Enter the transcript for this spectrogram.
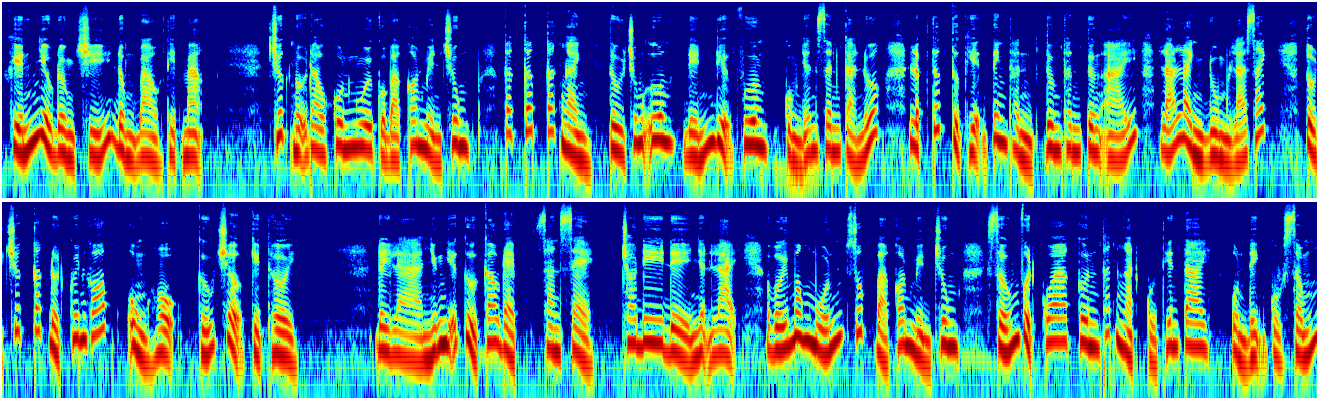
khiến nhiều đồng chí đồng bào thiệt mạng. Trước nỗi đau khôn nguôi của bà con miền Trung, các cấp các ngành từ trung ương đến địa phương cùng nhân dân cả nước lập tức thực hiện tinh thần tương thân tương ái, lá lành đùm lá rách, tổ chức các đợt quyên góp, ủng hộ, cứu trợ kịp thời. Đây là những nghĩa cử cao đẹp, san sẻ, cho đi để nhận lại với mong muốn giúp bà con miền Trung sớm vượt qua cơn thắt ngặt của thiên tai, ổn định cuộc sống.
